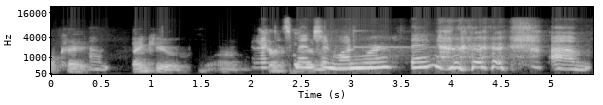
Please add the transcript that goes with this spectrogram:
Okay. Um, Thank you. Uh, Can sure, I just mention one more thing? um,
